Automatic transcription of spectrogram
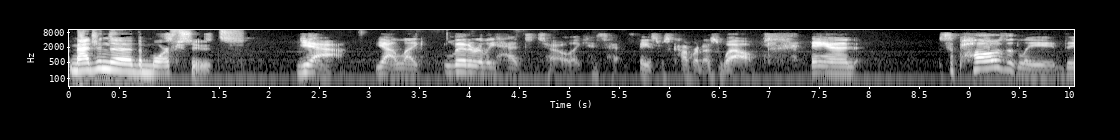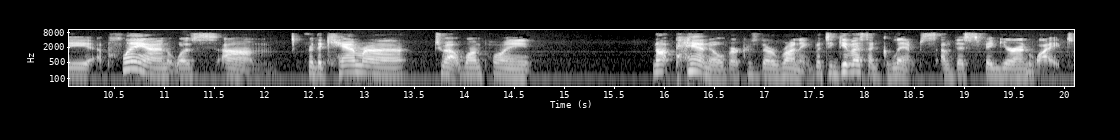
Imagine the the morph suits. Yeah, yeah, like literally head to toe. Like his face was covered as well, and supposedly the plan was um, for the camera to at one point not pan over because they're running, but to give us a glimpse of this figure in white,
